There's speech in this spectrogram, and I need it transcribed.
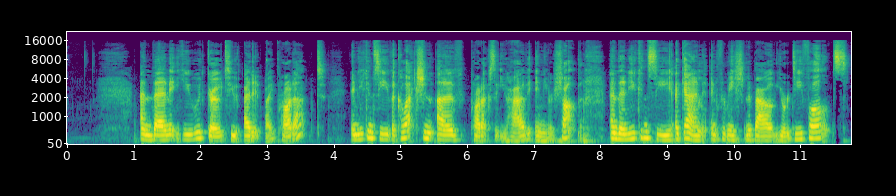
And then you would go to edit by product and you can see the collection of products that you have in your shop. And then you can see, again, information about your defaults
